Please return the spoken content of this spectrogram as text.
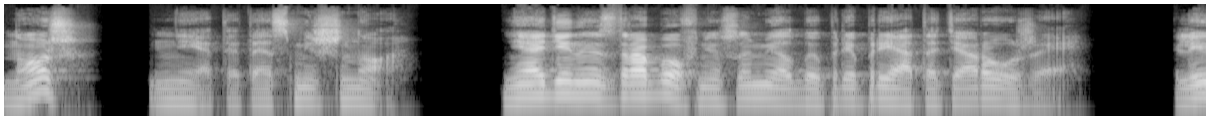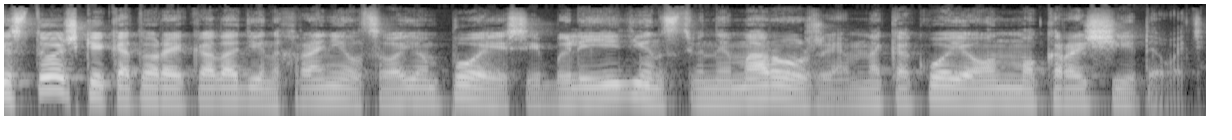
Нож? Нет, это смешно. Ни один из рабов не сумел бы припрятать оружие. Листочки, которые Каладин хранил в своем поясе, были единственным оружием, на какое он мог рассчитывать.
